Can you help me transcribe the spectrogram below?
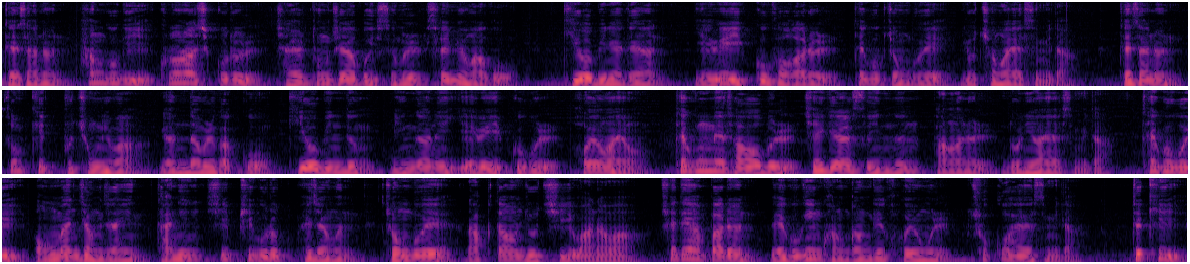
대사는 한국이 코로나19를 잘 통제하고 있음을 설명하고 기업인에 대한 예외 입국 허가를 태국 정부에 요청하였습니다. 대사는 솜킷 부총리와 면담을 갖고 기업인 등 민간의 예외 입국을 허용하여 태국 내 사업을 재개할 수 있는 방안을 논의하였습니다. 태국의 억만장자인 타닌 CP그룹 회장은 정부의 lockdown 조치 완화와 최대한 빠른 외국인 관광객 허용을 촉구하였습니다. 특히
